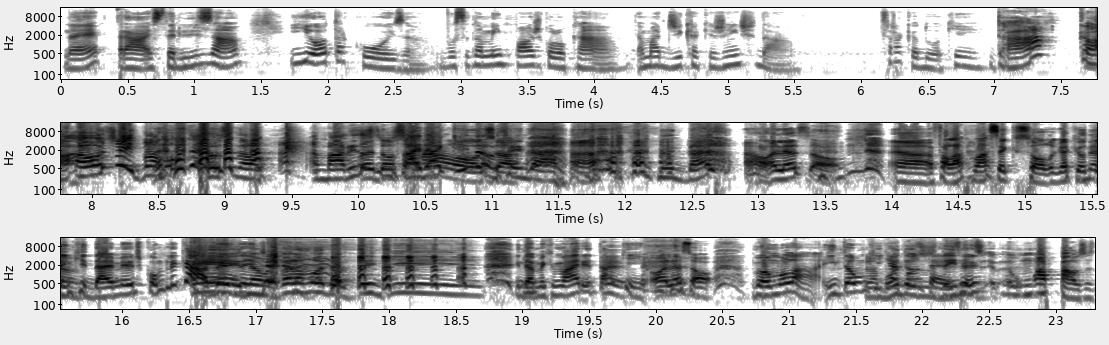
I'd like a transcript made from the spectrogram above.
né, para esterilizar. E outra coisa, você também pode colocar, é uma dica que a gente dá. Será que eu dou aqui? Dá? Claro, oh, gente, pelo amor de Deus, não. A Marisa não sai daqui, loja. não, sem dar. não dá? Ah, olha só. Uh, falar pra uma sexóloga que eu não. tenho que dar é meio de complicado, é, hein, Não, pelo amor de Deus, tem que... Ainda bem que o marido tá é. aqui. Olha só, vamos lá. Então, pelo o que, que Deus, acontece? Dentes, uma pausa.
